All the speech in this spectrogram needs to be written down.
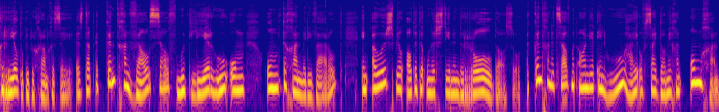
gereeld op die program gesê is dat 'n kind gaan wel self moet leer hoe om om te gaan met die wêreld en ouers speel altyd 'n ondersteunende rol daarso. 'n Kind gaan dit self moet aanleer en hoe hy of sy daarmee gaan omgaan.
